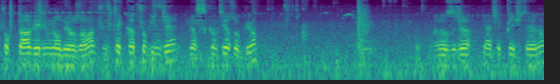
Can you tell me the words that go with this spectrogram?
Çok daha verimli oluyor o zaman. Çünkü tek kat çok ince, biraz sıkıntıya sokuyor. Ben hızlıca gerçekleştirelim.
